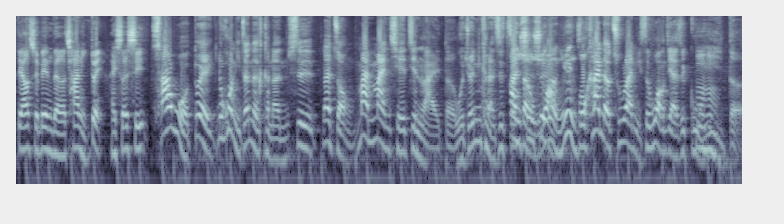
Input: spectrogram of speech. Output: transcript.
不要随便的插你队，还蛇心。插我队，如果你真的可能是那种慢慢切进来的，我觉得你可能是真的忘我看得出来你是忘记还是故意的。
